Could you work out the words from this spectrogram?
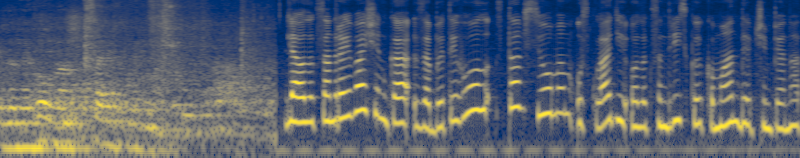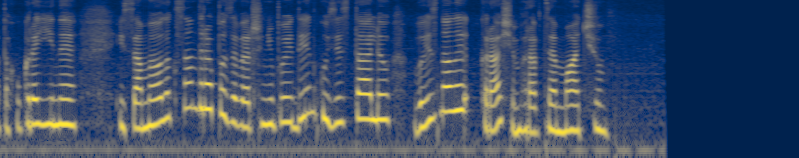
єдиний гол на останніх хвилині матчу. Для Олександра Іващенка забитий гол став сьомим у складі Олександрійської команди в чемпіонатах України. І саме Олександра по завершенню поєдинку зі сталю визнали кращим гравцем матчу.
